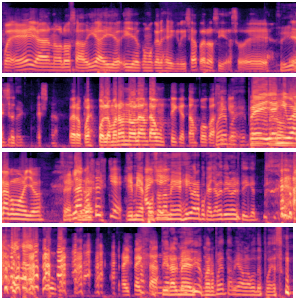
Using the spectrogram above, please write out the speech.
Pues ella no lo sabía y yo, y yo como que les grisa, pero sí, eso es... Sí, eso, Pero pues por lo menos no le han dado un ticket tampoco, así pues, que... Pues, pues, ella es jíbara como yo. la cosa es que... Y mi esposo también es jíbara porque allá le dieron el ticket. Tira al medio, pero pues también hablamos después de eso.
